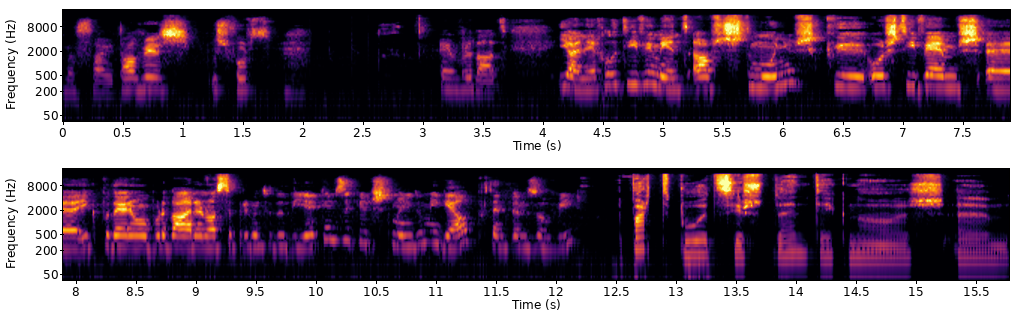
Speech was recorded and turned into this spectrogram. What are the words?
não sei, talvez o esforço. É verdade. E olha, relativamente aos testemunhos que hoje tivemos eh, e que puderam abordar a nossa pergunta do dia, temos aqui o testemunho do Miguel, portanto vamos ouvir. A parte boa de ser estudante é que nós ahm,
